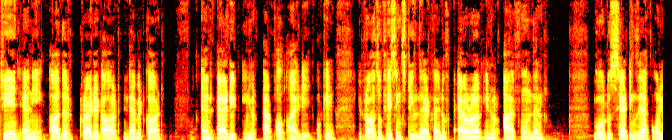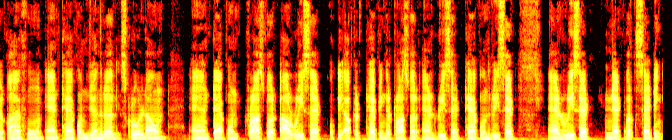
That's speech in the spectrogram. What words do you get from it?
change any other credit or debit card and add it in your apple id okay? If you're also facing still that kind of error in your iphone then go to settings app on your iphone and tap on general scroll down and tap on transfer or reset. Okay after tapping the transfer and reset tap on reset and reset network setting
